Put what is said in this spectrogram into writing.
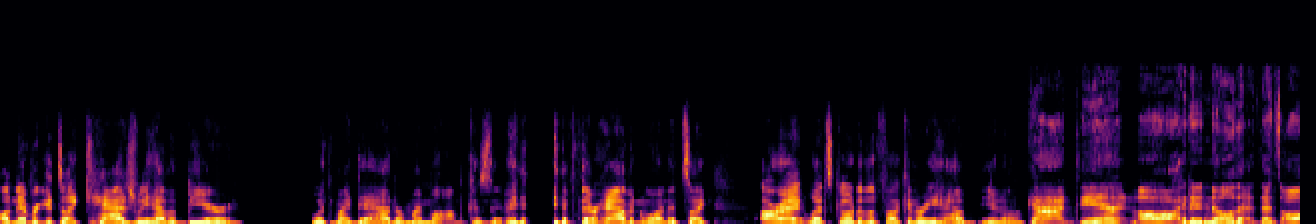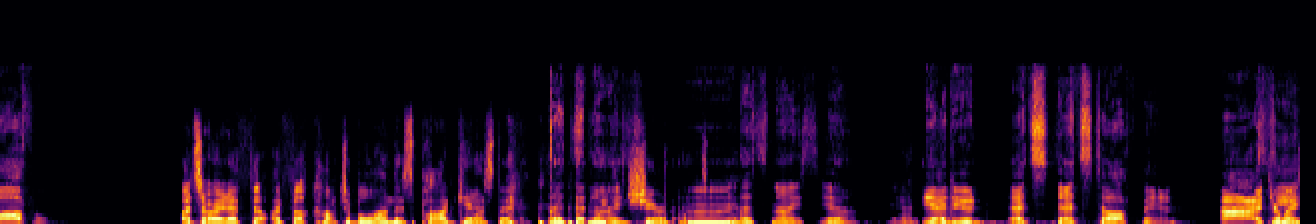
I'll never get to like casually have a beer with my dad or my mom because if, if they're having one, it's like, all right, let's go to the fucking rehab. You know, God damn it. Oh, I didn't know that. That's awful. that's all right. I felt I felt comfortable on this podcast that, That's that we can nice. share that. Mm, yeah, That's nice. Yeah. yeah, Yeah, dude. That's that's tough, man. Ah, I threw my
